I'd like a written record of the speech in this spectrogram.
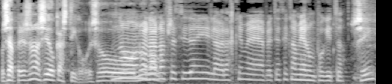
O sea, pero eso no ha sido castigo. Eso No, me lo han ofrecido y la verdad es que me apetece cambiar un poquito. Sí,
